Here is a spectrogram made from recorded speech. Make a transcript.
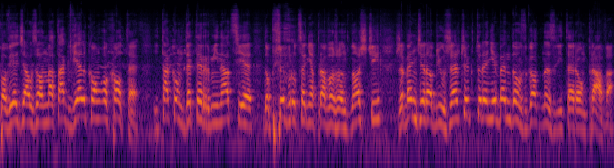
powiedział, że on ma tak wielką ochotę i taką determinację do przywrócenia praworządności, że będzie robił rzeczy, które nie będą zgodne z literą prawa.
